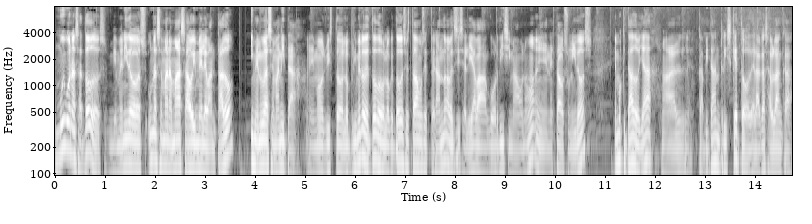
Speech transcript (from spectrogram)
Muy buenas a todos, bienvenidos una semana más a Hoy Me He Levantado. Y menuda semanita. Hemos visto lo primero de todo, lo que todos estábamos esperando, a ver si se liaba gordísima o no en Estados Unidos. Hemos quitado ya al capitán Risqueto de la Casa Blanca.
